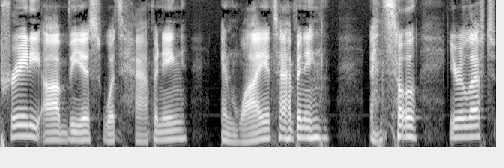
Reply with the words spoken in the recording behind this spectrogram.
pretty obvious what's happening and why it's happening. And so you're left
